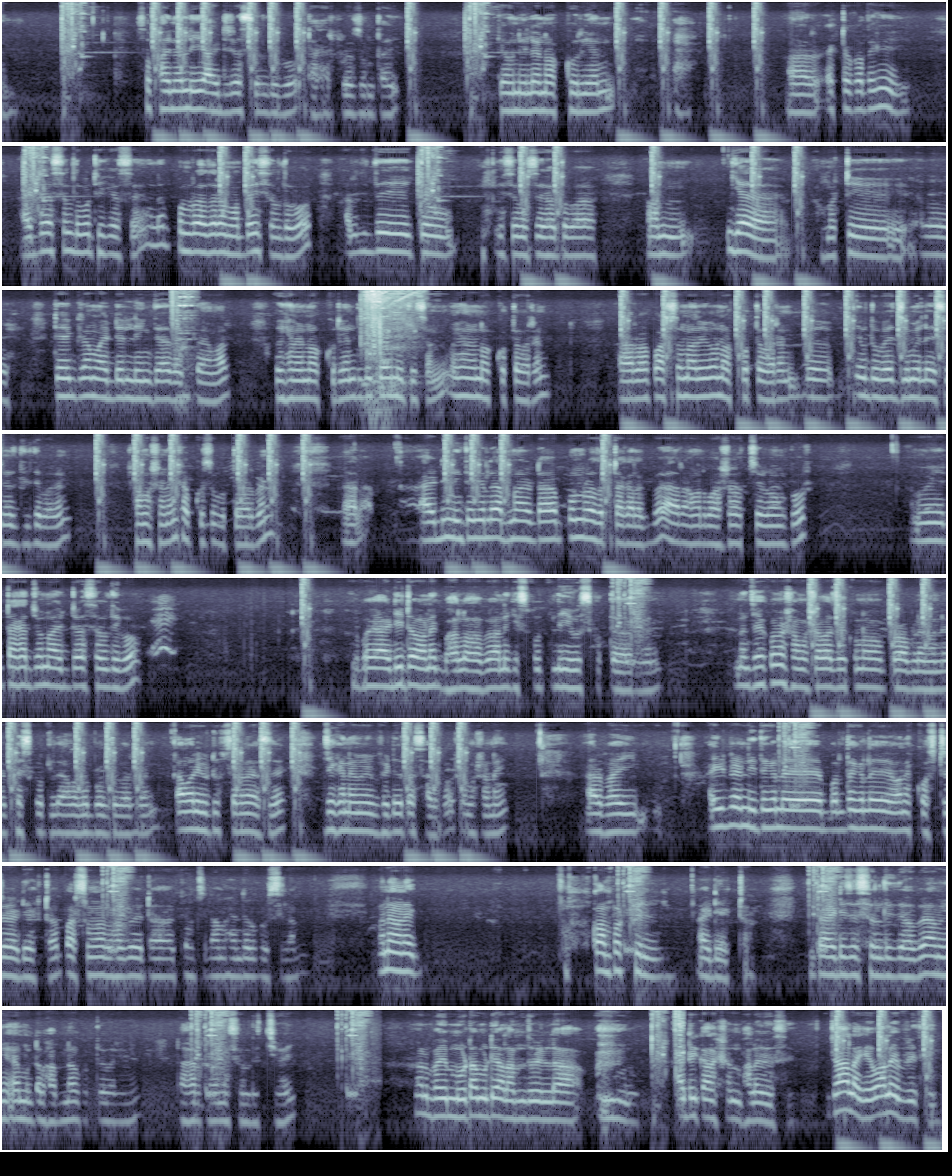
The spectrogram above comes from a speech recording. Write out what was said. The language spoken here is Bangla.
সো ফাইনালি আইডিটা সেল দেবো টাকার প্রয়োজন তাই কেউ নিলে নক করিয়েন। আর একটা কথা কি আইডিয়া সেল দেবো, ঠিক আছে। মানে পনেরো হাজারের মধ্যেই সেল দেবো। আর যদি কেউ এস এসে হয়তো বা ইয়া, আমার টেলিগ্রাম আইডির লিঙ্ক দেওয়া থাকবে আমার। ওইখানে নক করিয়েন। যদি কেউ নিতে চান, ওইখানে নক করতে পারেন। আর পার্সোনালিও নক করতে পারেন ইউটিউবে জিমেলে এস এম এস দিতে পারেন, সমস্যা নেই সব কিছু করতে পারবেন। আর আইডি নিতে গেলে আপনার এটা পনেরো হাজার টাকা লাগবে, আর আমার বাসা হচ্ছে রংপুর। আমি টাকার জন্য আইডিটা সেল দিব। ভাই আইডিটা অনেক ভালো হবে, অনেক স্মুথলি ইউজ করতে পারবেন। মানে যে কোনো সমস্যা বা যে কোনো প্রবলেম হলে ফেস করলে আমাকে বলতে পারবেন। আমার ইউটিউব চ্যানেল আছে, যেখানে আমি ভিডিওটা ছাড়বো, সমস্যা নেই। আর ভাই আইডিটা নিতে গেলে, বলতে গেলে অনেক কষ্টের আইডি একটা। পার্সোনালভাবে এটা খেলছিলাম হ্যান্ডেল করছিলাম। মানে অনেক কমফর্ট ফিল আইডি একটা। এটা আইডি যে সেল দিতে হবে, আমি এমনটা ভাবনাও করতে পারিনি। টাকার কারণে সেল দিচ্ছি ভাই। আর ভাই, মোটামুটি আলহামদুলিল্লাহ আইডির কালেকশন ভালোই আছে। যা লাগে অল এভরিথিং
